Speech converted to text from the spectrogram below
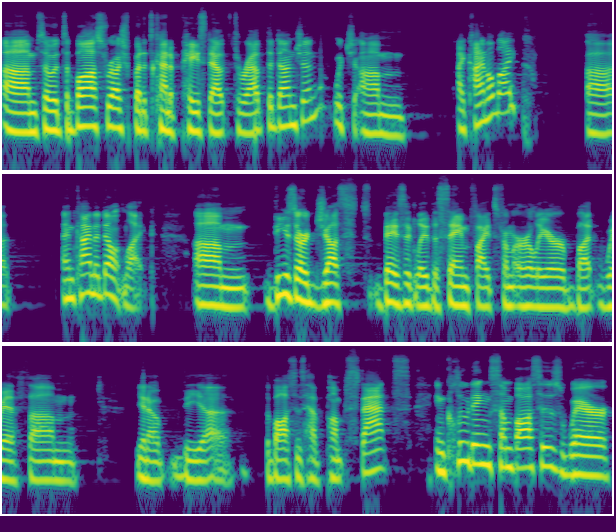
um so it's a boss rush but it's kind of paced out throughout the dungeon which um i kind of like uh and kind of don't like um these are just basically the same fights from earlier but with um you know the uh the bosses have pumped stats, including some bosses where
